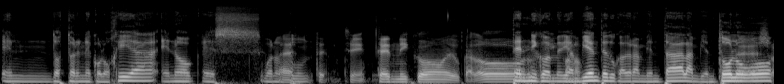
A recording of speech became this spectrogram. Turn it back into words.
en doctor en ecología, Enoch es, bueno, eh, sí, técnico, educador. Técnico de medio ambiente, educador ambiental, ambientólogo,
